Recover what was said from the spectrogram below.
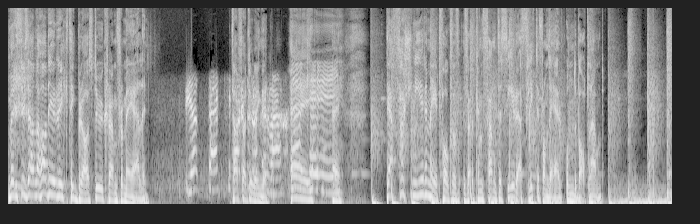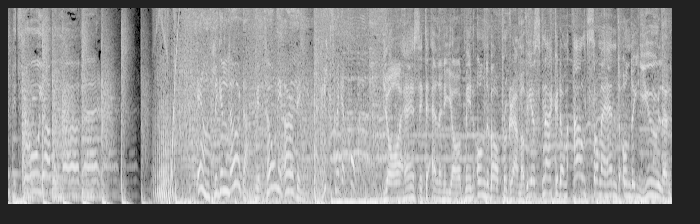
Men Susanne, ha det riktigt bra. Stor kram från mig, Ellen. ja, tack. Tack Ha för att du ringde. själva. Hej. hej. Det är fascinerande med att folk kan fantisera att flytta från det här underbart land. Äntligen lördag med Tony Irving. Mix Megapol. Ja, här sitter Ellen och jag med en underbar program och vi har snackat om allt som har hänt under julen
